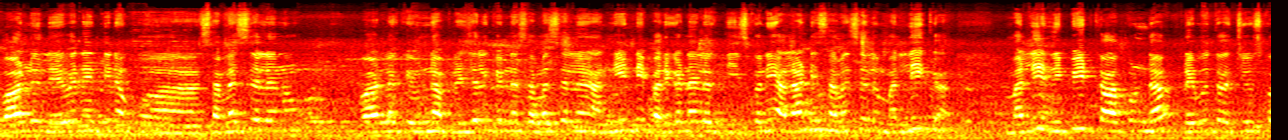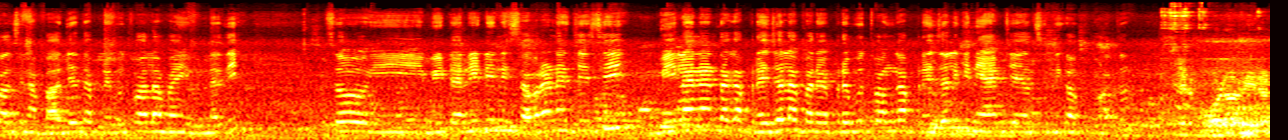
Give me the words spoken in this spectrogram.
వాళ్ళు లేవనెత్తిన సమస్యలను వాళ్ళకి ఉన్న ప్రజలకి ఉన్న సమస్యలను అన్నింటినీ పరిగణలోకి తీసుకొని అలాంటి సమస్యలు మళ్ళీ మళ్ళీ రిపీట్ కాకుండా ప్రభుత్వం చూసుకోవాల్సిన బాధ్యత ప్రభుత్వాలపై ఉన్నది. సో ఈ వీటన్నిటిని సవరణ చేసి వీలైనంతగా ప్రజల ప్రభుత్వంగా ప్రజలకి న్యాయం చేయాల్సిందిగా కోరుతూ పేరు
